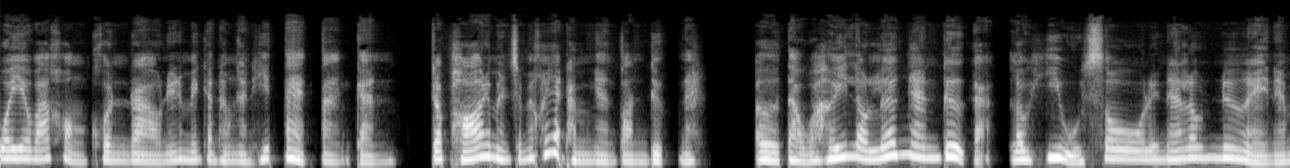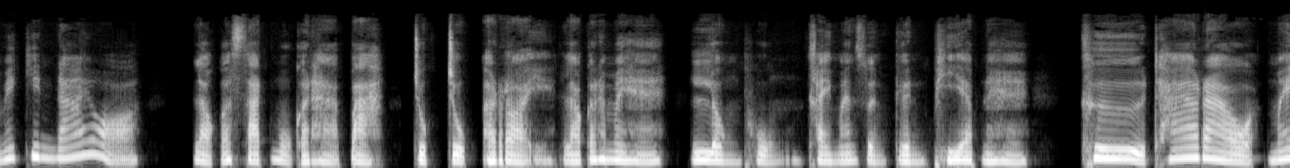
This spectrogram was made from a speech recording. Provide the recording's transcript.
วัยวะของคนเราเนี่ยมีการทำงานที่แตกต่างกัน กระเพาะเนี่ยมันจะไม่ค่อยอยากทำงานตอนดึกนะ เออแต่ว่าเฮ้ยเราเลิกงานดึกอะเราหิวโซเลยนะ เราเหนื่อยนะ ไม่กินได้หรอ เราก็ซัดหมูกระทะปะจุกจุกอร่อย แล้วก็ทำไมฮะ ลงพุงไขมันส่วนเกินเพียบนะฮะ คือถ้าเราไม่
